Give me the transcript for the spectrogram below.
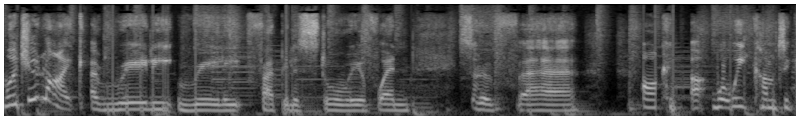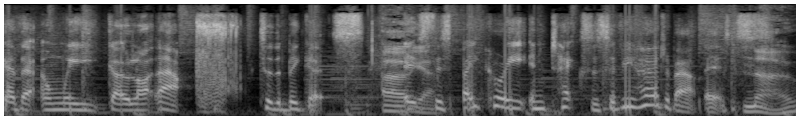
Would you like a really, really fabulous story of when sort of uh, our, uh, well, we come together and we go like that to the bigots? Oh, it's yeah. this bakery in Texas. Have you heard about this? No.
